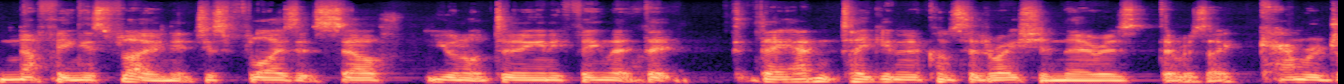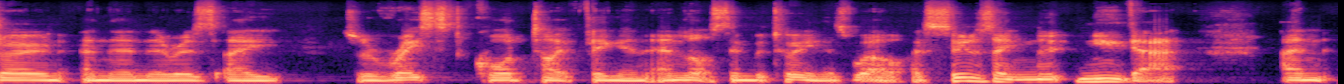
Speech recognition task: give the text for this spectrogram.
nothing is flown; it just flies itself. You're not doing anything. That they, they hadn't taken into consideration there is there is a camera drone, and then there is a sort of race quad type thing, and, and lots in between as well. As soon as they kn- knew that and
